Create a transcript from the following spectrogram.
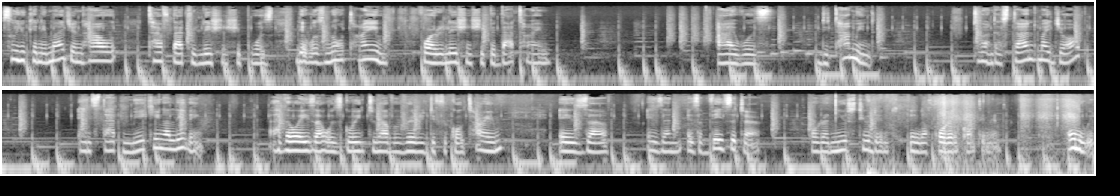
So you can imagine how tough that relationship was. There was no time for a relationship at that time. I was determined to understand my job and start making a living. Otherwise, I was going to have a very difficult time as a, as, an, as a visitor or a new student in a foreign continent. Anyway,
